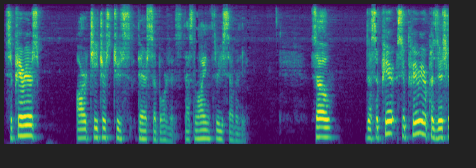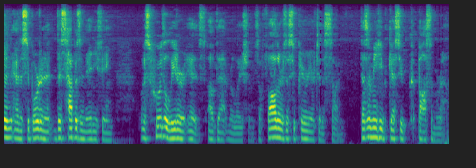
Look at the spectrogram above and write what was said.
Superiors are teachers to their subordinates. That's line 370. So the superior, superior position and the subordinate, this happens in anything, is who the leader is of that relation. So father is a superior to the son. Doesn't mean he gets to boss him around.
